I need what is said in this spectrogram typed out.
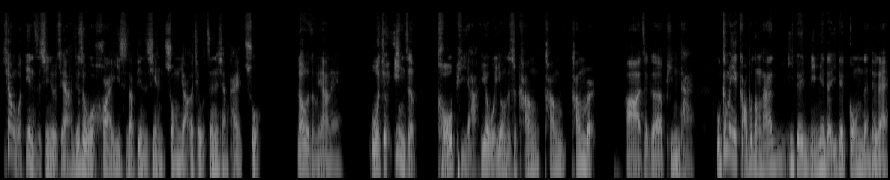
像我电子信就这样，就是我后来意识到电子信很重要，而且我真的想开始做，然后怎么样嘞？我就硬着头皮啊，因为我用的是 Con Con Convert 啊这个平台，我根本也搞不懂它一堆里面的一堆功能，对不对？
